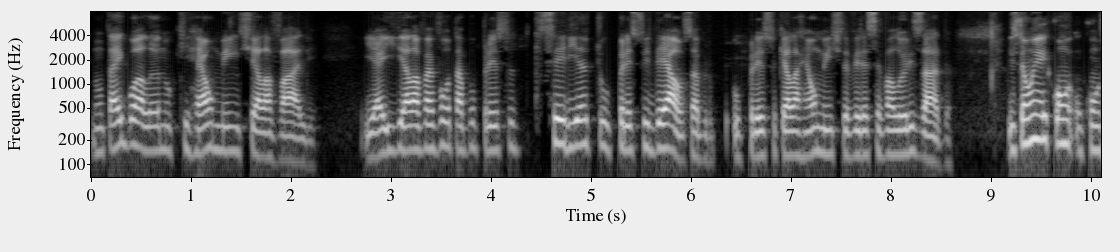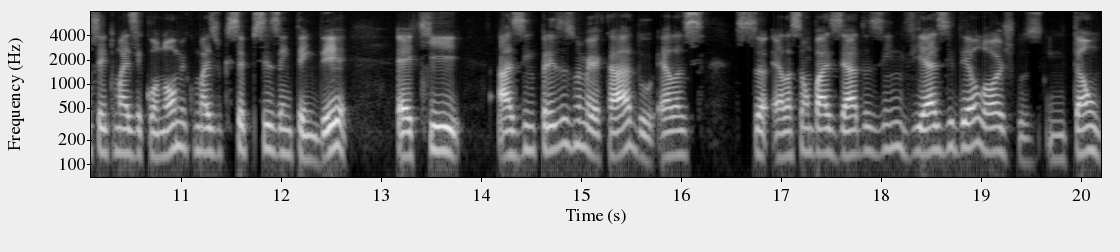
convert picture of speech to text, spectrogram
não tá igualando o que realmente ela vale. E aí ela vai voltar para o preço que seria o preço ideal, sabe? O preço que ela realmente deveria ser valorizada. Isso é um, um conceito mais econômico, mas o que você precisa entender é que as empresas no mercado, elas elas são baseadas em viés ideológicos. Então,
